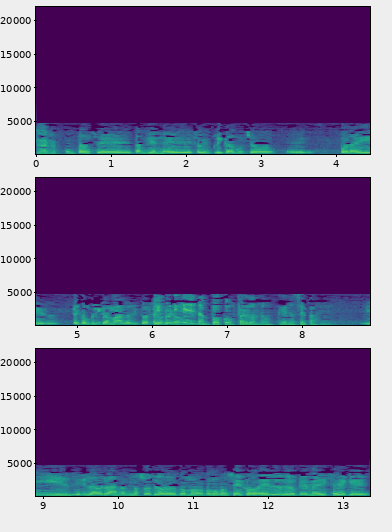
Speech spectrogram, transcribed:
Claro. Entonces, también eh, eso implica mucho, eh, por ahí se complica más la situación. ¿Y por qué tienen tan pocos, perdón, no? Que no sepa. Y, la verdad, nosotros como, como consejo, él lo que me dice es que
